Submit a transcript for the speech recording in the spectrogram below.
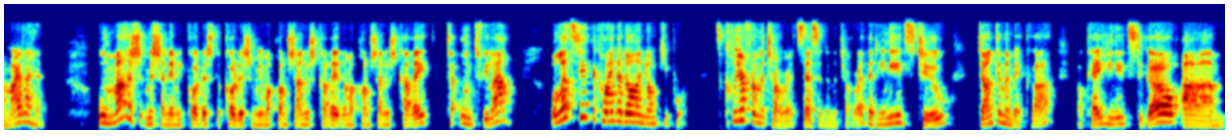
Amar lahen. Umash mishane mikodesh lekodesh umimakom shanush karet lemakom shanush karet ta'un tevilah. Well, let's take the Kohen Gadol on Yom Kippur. It's clear from the Torah, it says it in the Torah, that he needs to dunk in the mikvah. Okay, he needs to go um,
